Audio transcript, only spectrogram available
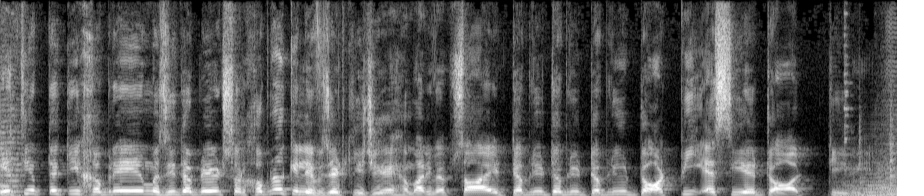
ये थी अब तक की खबरें। मजीद अपडेट्स और खबरों के लिए विज़िट कीजिए हमारी website W W W dot P S C A dot T V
